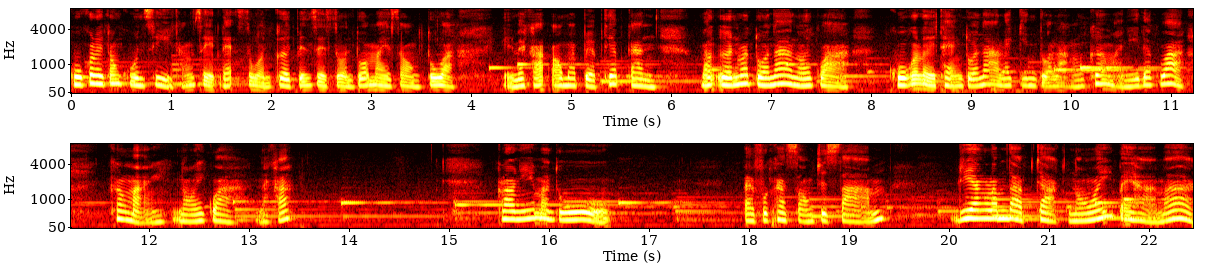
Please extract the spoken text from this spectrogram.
ครูก็เลยต้องคูณ 4 ทั้งเศษและส่วน เกิดเป็นเศษส่วนตัวใหม่ 2 ตัว เห็นไหมคะ เอามาเปรียบเทียบกันบังเอิญว่าตัวหน้าน้อยกว่า ครูก็เลยแทงตัวหน้าและกินตัวหลัง เครื่องหมายนี้เรียกว่า เครื่องหมายน้อยกว่านะคะ คราวนี้มาดูแบบฝึกหัด 2.3 เรียงลำดับจากน้อยไปหามาก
